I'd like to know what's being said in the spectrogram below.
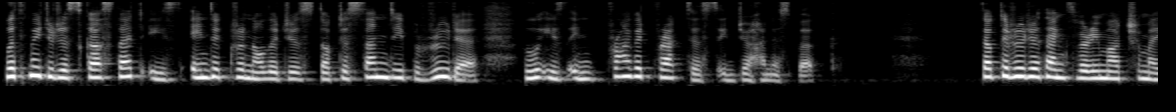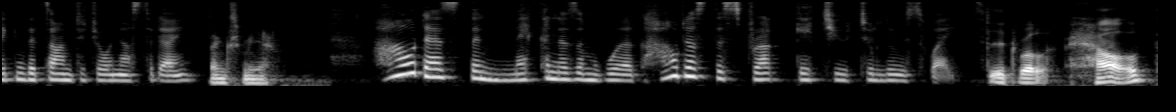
With me to discuss that is endocrinologist Dr. Sundeep Ruder, who is in private practice in Johannesburg. Dr. Ruder, thanks very much for making the time to join us today. Thanks, Mia. How does the mechanism work? How does this drug get you to lose weight? It will help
